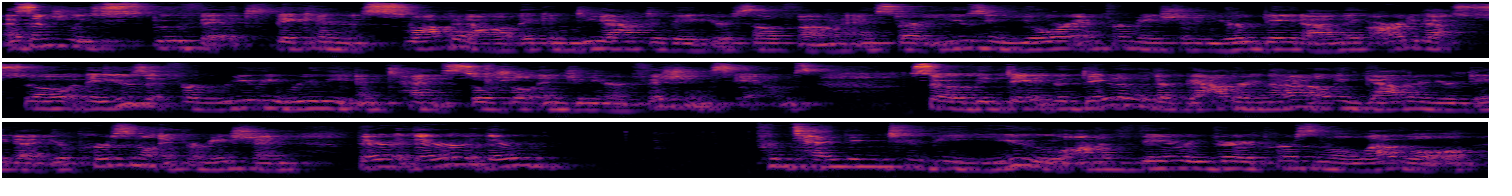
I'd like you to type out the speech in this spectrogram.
essentially spoof it. They can swap it out. They can deactivate your cell phone and start using your information and your data. And they've already got so they use it for really, really intense social engineered phishing scams. So the data, the data that they're gathering, they're not only gathering your data, your personal information. They're they're they're pretending to be you on a very, very personal level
